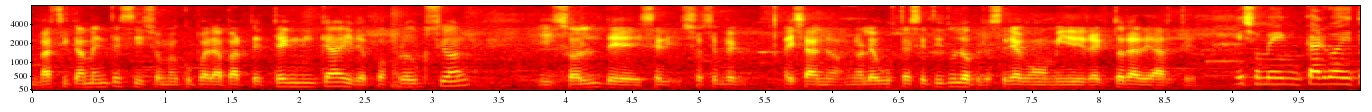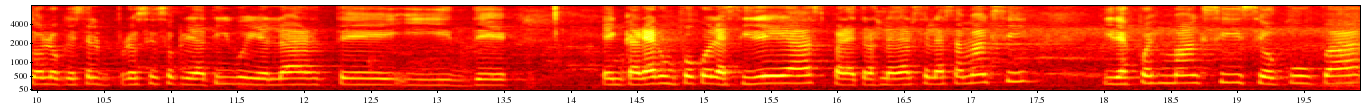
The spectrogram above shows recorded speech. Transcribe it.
Básicamente sí, yo me ocupo de la parte técnica y de postproducción, y Sol, de yo siempre, ella no, no, le gusta ese título, pero sería como mi directora de arte. Yo me encargo de todo lo que es el proceso creativo y el arte y de encarar un poco las ideas para trasladárselas a Maxi y después Maxi se ocupa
